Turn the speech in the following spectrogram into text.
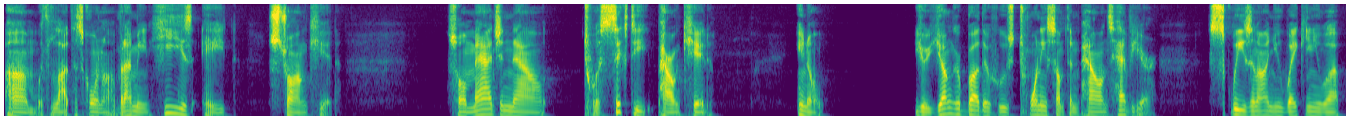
um, with a lot that's going on. But I mean, he is a strong kid. So imagine now to a 60 pound kid, you know, your younger brother who's 20 something pounds heavier squeezing on you, waking you up.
